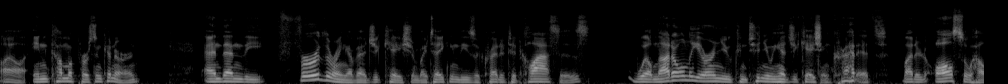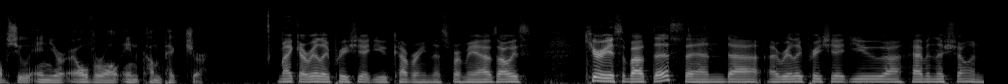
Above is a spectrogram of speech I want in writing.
uh, income a person can earn. And then the furthering of education by taking these accredited classes will not only earn you continuing education credits, but it also helps you in your overall income picture. Mike, I really appreciate you covering this for me. I was always curious about this, and uh, I really appreciate you uh, having this show and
